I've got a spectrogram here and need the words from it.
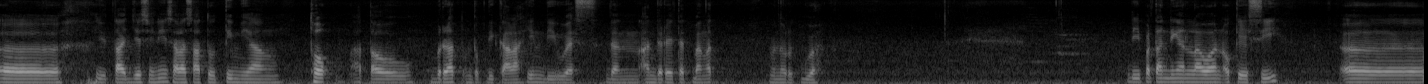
uh, Utah Jazz ini salah satu tim yang top atau berat untuk dikalahin di West dan underrated banget menurut gua di pertandingan lawan OKC uh,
